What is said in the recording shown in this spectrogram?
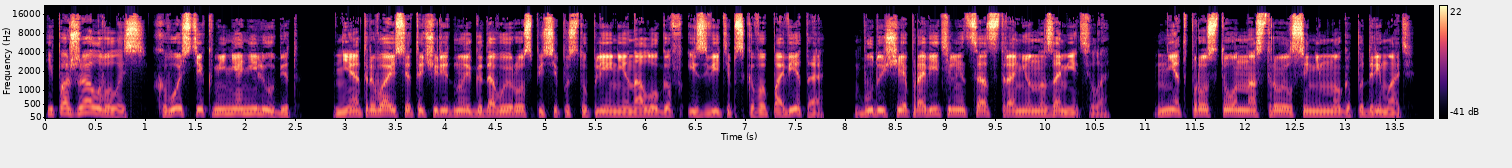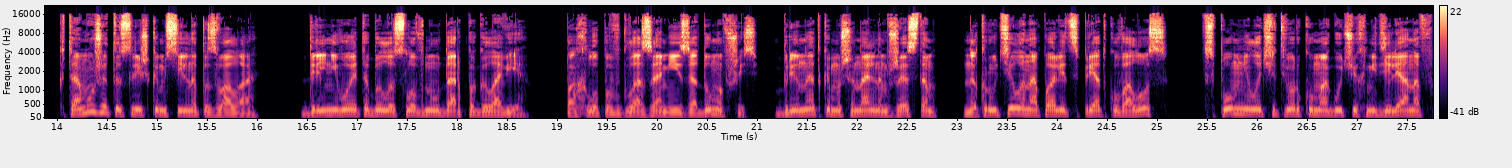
и пожаловалась, хвостик меня не любит. Не отрываясь от очередной годовой росписи поступления налогов из Витебского повета, будущая правительница отстраненно заметила. Нет, просто он настроился немного подремать. К тому же ты слишком сильно позвала. Для него это было словно удар по голове. Похлопав глазами и задумавшись, брюнетка машинальным жестом накрутила на палец прядку волос, вспомнила четверку могучих меделянов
